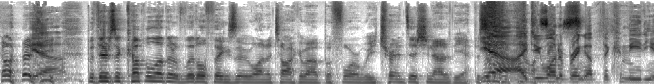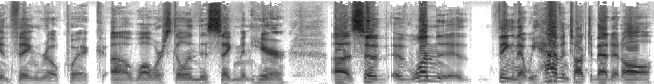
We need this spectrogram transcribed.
long already. yeah. But there's a couple other little things that we want to talk about before we transition out of the episode. Yeah, I do want to bring up the comedian thing real quick uh, while we're still in this segment here. Uh, so uh, one thing that we haven't talked about at all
